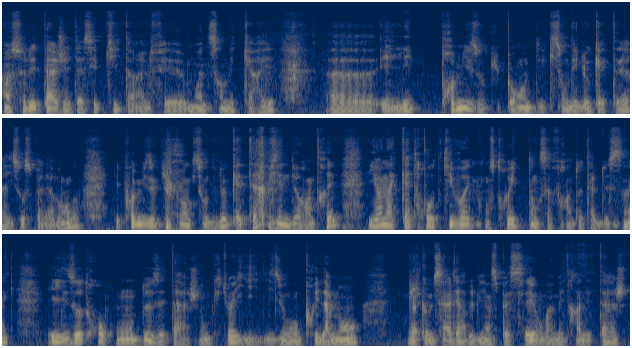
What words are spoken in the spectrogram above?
Un seul étage est assez petite, hein, elle fait moins de 100 mètres carrés. Euh, et les premiers occupants, qui sont des locataires, ils n'osent pas la vendre, les premiers occupants qui sont des locataires viennent de rentrer. Il y en a quatre autres qui vont être construites, donc ça fera un total de cinq. Et les autres auront deux étages. Donc tu vois, ils, ils auront prudemment. Puis comme ça a l'air de bien se passer, on va mettre un étage.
